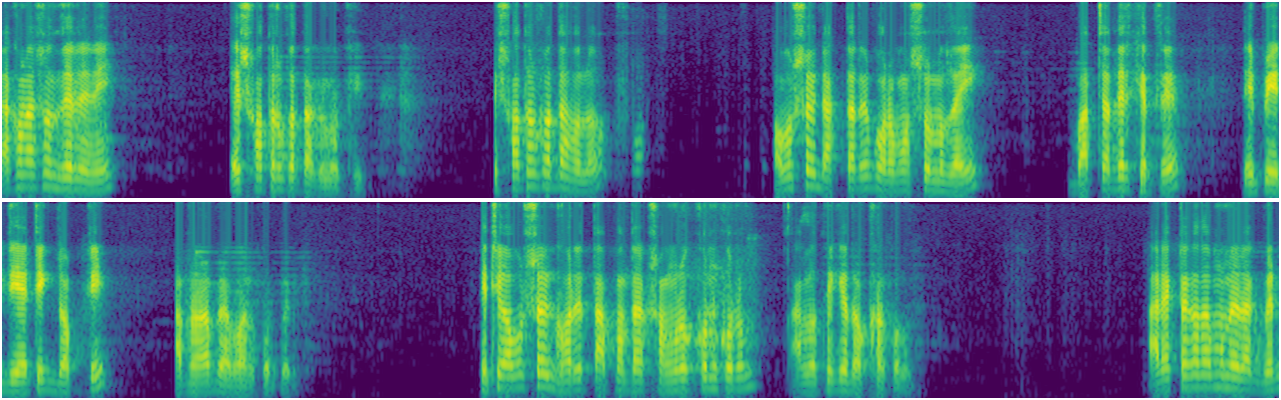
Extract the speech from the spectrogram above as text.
এখন আসুন জেনে নিই এই সতর্কতাগুলো কি? এর সতর্কতা হলো, অবশ্যই ডাক্তারের পরামর্শ অনুযায়ী বাচ্চাদের ক্ষেত্রে এই পেডিয়াটিক ডগটি আপনারা ব্যবহার করবেন। এটি অবশ্যই ঘরের তাপমাত্রা সংরক্ষণ করুন, আলো থেকে রক্ষা করুন। আর একটা কথা মনে রাখবেন,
